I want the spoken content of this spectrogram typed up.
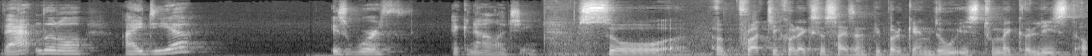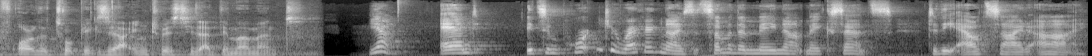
That little idea is worth acknowledging. So, a practical exercise that people can do is to make a list of all the topics they are interested at the moment. Yeah. And it's important to recognize that some of them may not make sense to the outside eye.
